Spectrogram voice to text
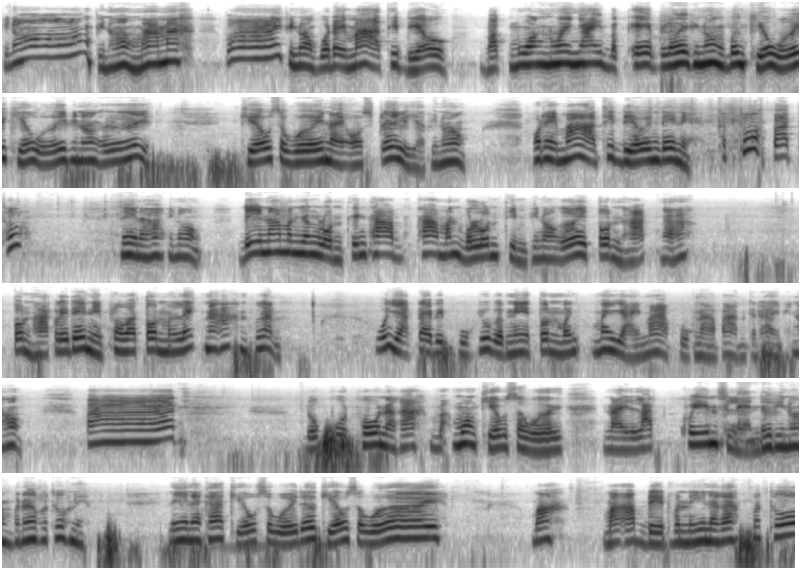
พี่น้อง พี่น้องมามาว้ายพี่น้องบ่ได้มาทิตย์เดียว บักม่วงหน่วยใหญ่บักเอฟเลยพี่น้องเบิ่งเขียวเหวยเขียวเหวยพี่น้องเอ้ยเขียวเสวยในออสเตรเลียพี่น้องบ่ได้มาทิตย์เดียวเองเด้นี่คัดโทปาดโทนี่นะฮะพี่น้อง ดีนะมันยังหล่นทิ้งถ้าถ้ามันบ่หล่นถิ่มพี่น้องเอ้ยต้นหักนะต้นหักเลยเด้นี่ เพราะว่าต้นมันเล็กนะเพื่อน ว่าอยากได้ไปปลูกอยู่แบบนี้ ต้นไม่ไม่ใหญ่มากปลูกหน้าบ้านก็ได้พี่น้องปาดดกโพดโพนะคะมะม่วงเขียวเสวยในรัฐควีนส์แลนด์เด้อพี่น้องพะเด้อพะทุกนี่นี่นะคะเขียวเสวยเด้อเขียวเสวยมามาอัปเดตวันนี้นะคะพะทุ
